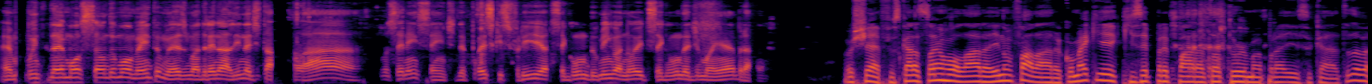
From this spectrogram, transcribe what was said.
é muito da emoção do momento mesmo, a adrenalina de estar tá lá, você nem sente. Depois que esfria, segundo domingo à noite, segunda de manhã é bravo. Ô chefe, os caras só enrolaram aí e não falaram. Como é que, que você prepara a tua turma pra isso, cara? Tudo...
